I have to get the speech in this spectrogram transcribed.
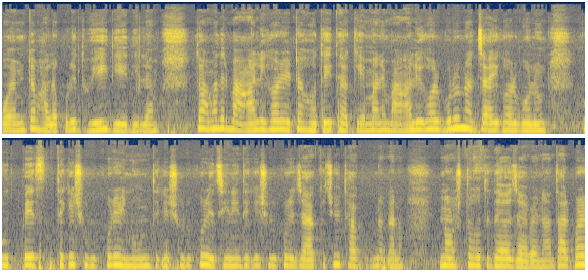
বয়ামটা ভালো করে ধুয়েই দিয়ে দিলাম। তো আমাদের বাঙালি ঘরে এটা হতেই থাকে। মানে বাঙালি ঘর বলুন আর যাই ঘর বলুন টুথপেস্ট থেকে শুরু করে, নুন থেকে শুরু করে, চিনি থেকে শুরু করে, যা কিছুই থাকুক না কেন, নষ্ট হতে দেওয়া যাবে না। তারপরে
